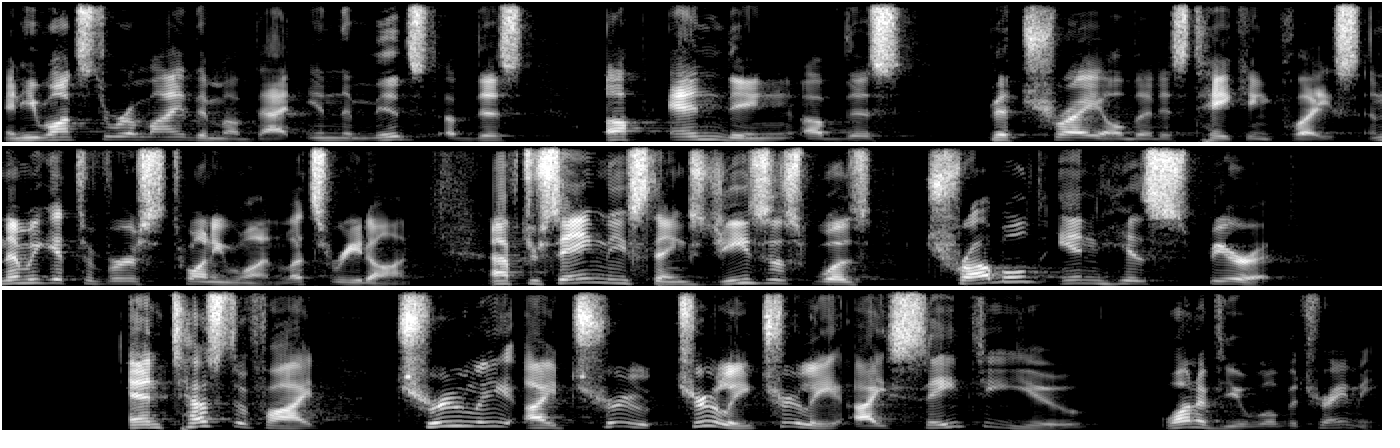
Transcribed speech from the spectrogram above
And he wants to remind them of that in the midst of this upending of this betrayal that is taking place. And then we get to verse 21. Let's read on. After saying these things, Jesus was troubled in his spirit and testified, Truly, I truly, truly, I say to you, one of you will betray me.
